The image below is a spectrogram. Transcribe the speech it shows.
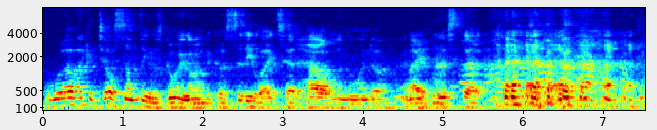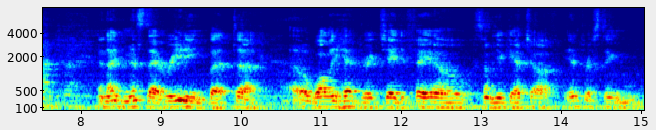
Well, I could tell something was going on because City Lights had Howl in the window, and I missed that. and I'd missed that reading, but uh, uh, Wally Hedrick, Jay DeFeo, Sonia Gechtoff, interesting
